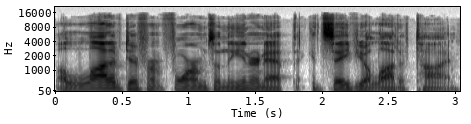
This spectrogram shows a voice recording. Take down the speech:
a lot of different forms on the internet that could save you a lot of time.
